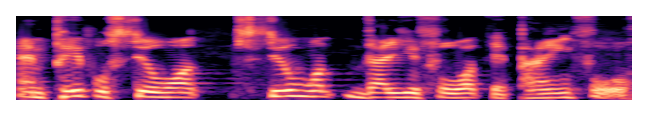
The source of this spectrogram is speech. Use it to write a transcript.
And people still want still want value for what they're paying for.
